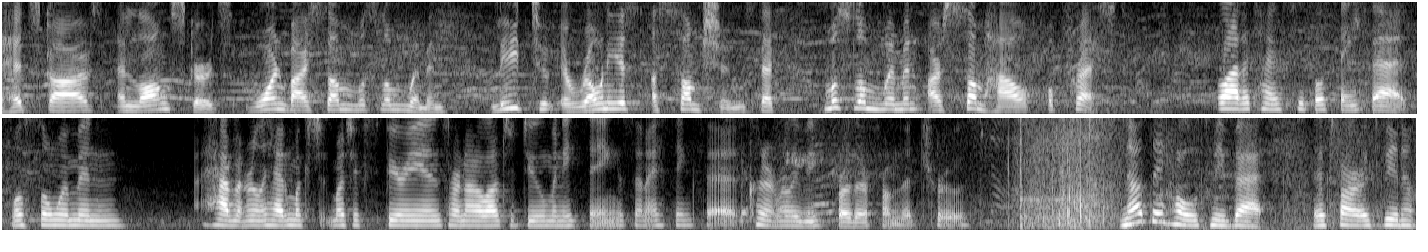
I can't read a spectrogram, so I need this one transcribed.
headscarves and long skirts worn by some Muslim women lead to erroneous assumptions that Muslim women are somehow oppressed. A lot of times people think that Muslim women haven't really had much, much experience or not allowed to do many things, and I think that couldn't really be further from the truth. Nothing holds me back as far as being a,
